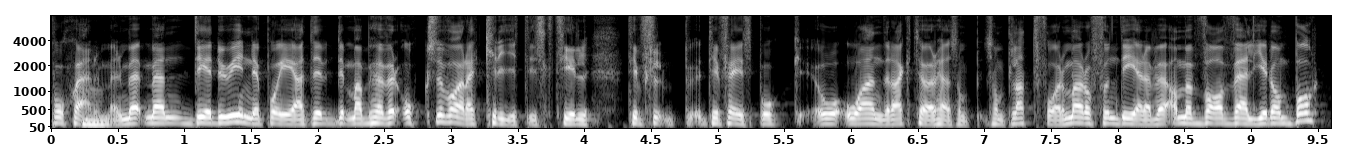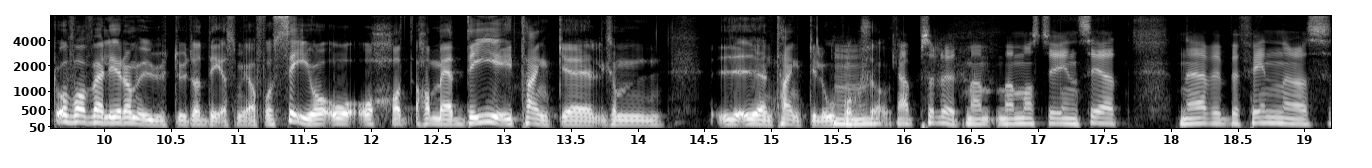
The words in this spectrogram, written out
på skärmen. Mm. Men, men, det du är inne på är att det, man behöver också vara kritisk till, till, till Facebook och, och, andra aktörer här som, som plattformar och fundera över ja, men vad väljer de bort och vad väljer de ut utav det som jag får se och, och, och ha, ha, med det i tanke, liksom, i, i en tankeloop mm, också. Absolut, man, man måste ju inse att när vi befinner oss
